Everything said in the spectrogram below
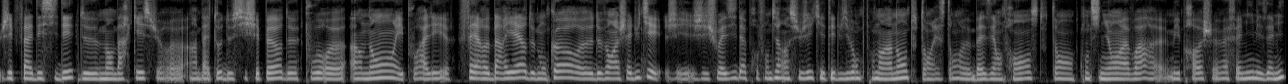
j'ai pas décidé de m'embarquer sur euh, un bateau de Sea Shepherd pour un an et pour aller faire barrière de mon corps devant un chalutier. J'ai choisi d'approfondir un sujet qui était vivant pendant un an tout en restant basé en France, tout en continuant à avoir mes proches, ma famille, mes amis.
